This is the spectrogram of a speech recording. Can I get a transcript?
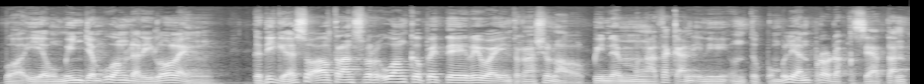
bahwa ia meminjam uang dari Loleng Ketiga, soal transfer uang ke PT Rewai Internasional. Pindem mengatakan ini untuk pembelian produk kesehatan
